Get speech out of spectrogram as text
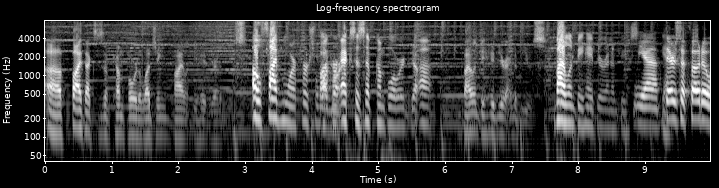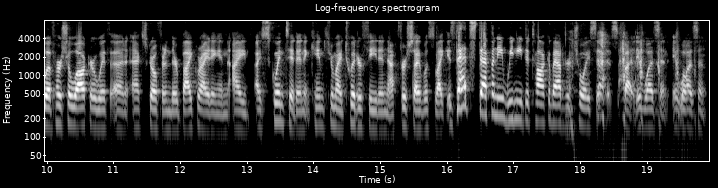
Uh, five exes have come forward alleging violent behavior and abuse. Oh, five more Herschel Five Walker more. exes have come forward. Yep. Uh, Violent behavior and abuse. violent behavior and abuse. Yeah, there's a photo of Herschel Walker with an ex-girlfriend. They're bike riding, and I I squinted, and it came through my Twitter feed. And at first, I was like, "Is that Stephanie? We need to talk about her choices." but it wasn't. It wasn't.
